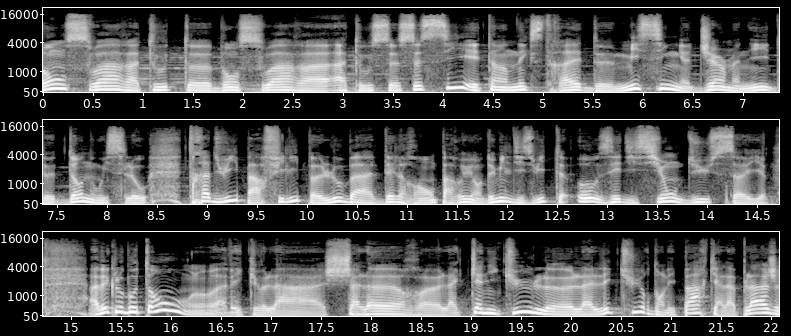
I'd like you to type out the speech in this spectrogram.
Bonsoir à toutes, bonsoir à, tous. Ceci est un extrait de Missing Germany de Don Winslow, traduit par Philippe Louba Delran, paru en 2018 aux éditions du Seuil. Avec le beau temps, avec la chaleur, la canicule, la lecture dans les parcs, à la plage,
